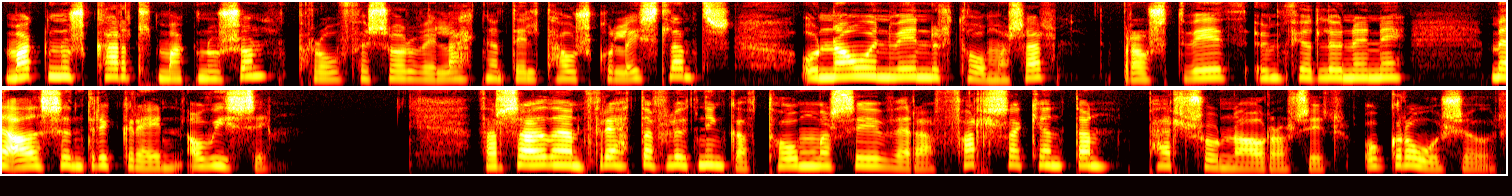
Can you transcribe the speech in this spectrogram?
Magnús Karl Magnússon, profesor við Læknadeilt Háskóla Íslands og náinn vinur Tómasar, brást við umfjölluninni með aðsendri grein á vísi. Þar sagði hann frettaflutning af Tómasi vera farsakendan, persóna árásir og gróusögur.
